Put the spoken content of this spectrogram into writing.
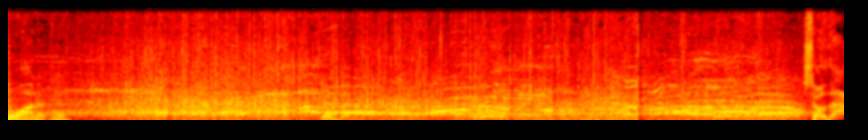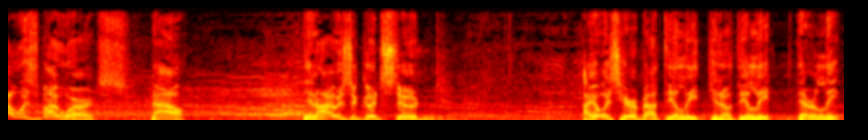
Go on it. Yeah. Give that. So that was my words. Now, you know, I was a good student. I always hear about the elite. You know, the elite, they're elite.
